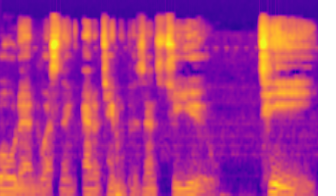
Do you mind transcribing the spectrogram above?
Bowland Wrestling Entertainment presents to you TLC.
